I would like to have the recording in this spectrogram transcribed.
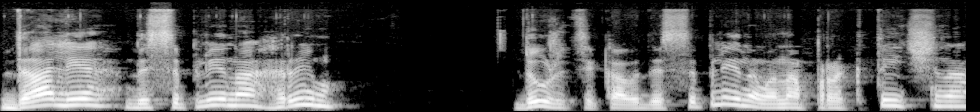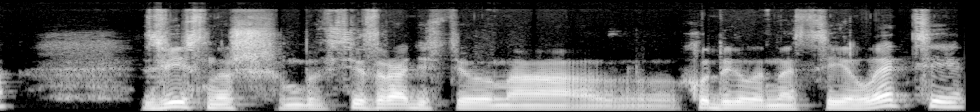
Далі дисципліна грим. Дуже цікава дисципліна, вона практична. Звісно ж, всі з радістю на, ходили на ці лекції,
